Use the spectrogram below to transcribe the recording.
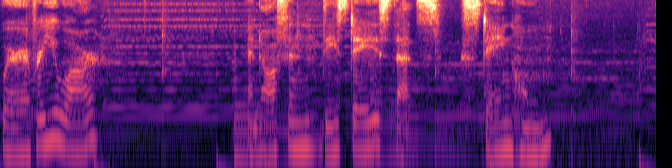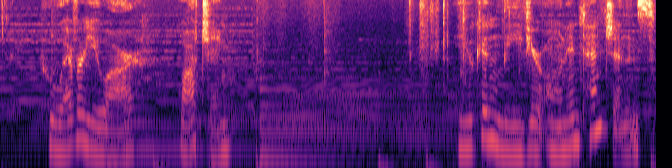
Wherever you are, and often these days that's staying home. Whoever you are watching, you can leave your own intentions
